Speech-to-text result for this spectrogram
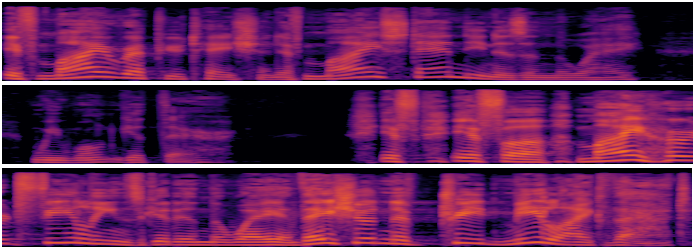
if my reputation, if my standing is in the way, we won't get there. If, if uh, my hurt feelings get in the way and they shouldn't have treated me like that,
